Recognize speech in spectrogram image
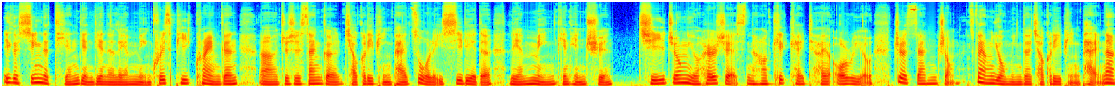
一个新的甜点店的联名，Krispy Kreme 跟呃，就是三个巧克力品牌做了一系列的联名甜甜圈，其中有 Hershey's，然后 KitKat 还有 Oreo 这三种非常有名的巧克力品牌。那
